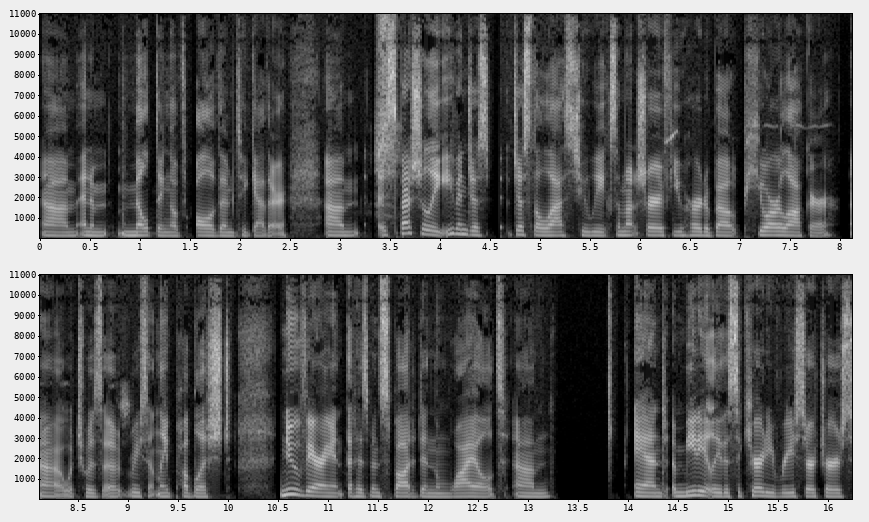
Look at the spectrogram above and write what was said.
um, and a melting of all of them together. Um, especially even just just the last two weeks. I'm not sure if you heard about PureLocker, uh, which was a recently published new variant that has been spotted in the wild. Um, and immediately, the security researchers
